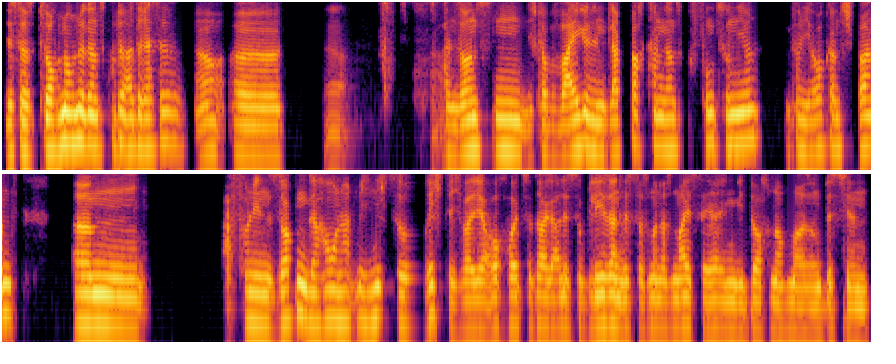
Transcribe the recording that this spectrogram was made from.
ist das doch noch eine ganz gute Adresse. Ja, äh, ja. Ansonsten, ich glaube, Weigel in Gladbach kann ganz gut funktionieren. Fand ich auch ganz spannend. Ähm, von den Socken gehauen hat mich nicht so richtig, weil ja auch heutzutage alles so gläsern ist, dass man das meiste ja irgendwie doch nochmal so ein bisschen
